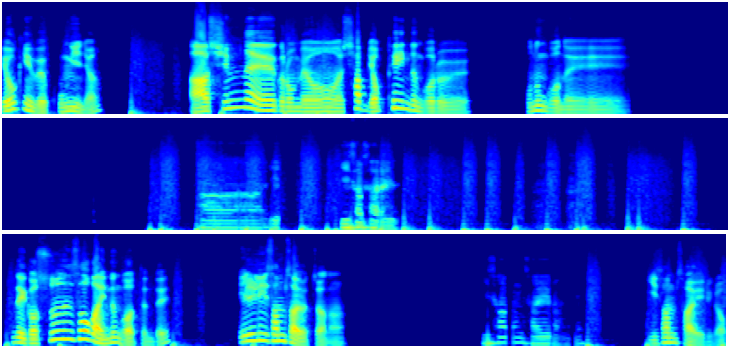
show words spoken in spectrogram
여기 왜 공이냐? 아 쉽네. 그러면 샵 옆에 있는 거를 보는 거네. 4 2 3 4 1 근데 이거 순서가 있는 거 같은데? 1, 2, 3, 4였잖아. 2 3 4 1 아니야? 2, 3, 4, 1이라고?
